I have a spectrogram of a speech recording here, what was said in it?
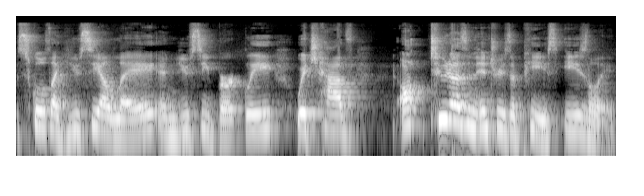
schools like UCLA and UC Berkeley, which have two dozen entries apiece easily.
